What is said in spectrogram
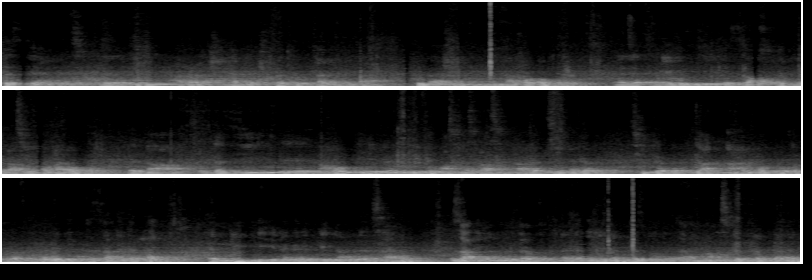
በዚህ አይነት እንግዲህ ሀገራችን ያለችበት ወቅታዊ ሁኔታ ሁላችንም የምናውቀው ነው። እኔ ሁል ጊዜ በዛ ውስጥ የራሴ ነው እና እንደዚህ አሁን ይህንን የፊልም ስነስርዓት ስናደርግ ይህ ነገር ሲደረግ ያን ያህል ሞልቶ ተትረፍርፎ ወይ ደግሞ ከዛ ነገር ላይ እንዲህ ይሄ ነገር ይገኛል ብለን ሳይሆን ዛሬ የምታዩት ነገር ይሄንን በዚህ አጋጣሚ ማመስገን እንፈልጋለን።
